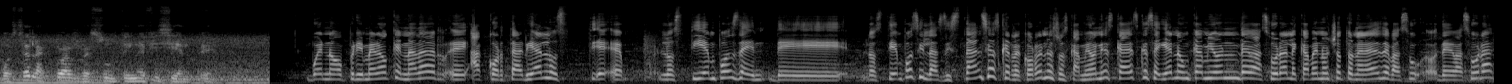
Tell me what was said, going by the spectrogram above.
pues el actual resulta ineficiente. Bueno, primero que nada, eh, acortarían los, eh, los, tiempos de, los tiempos y las distancias que recorren nuestros camiones. Cada vez que se llena un camión de basura le caben 8 toneladas de, basura, de basura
